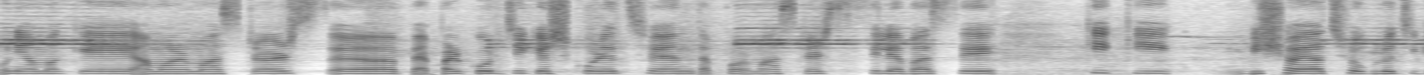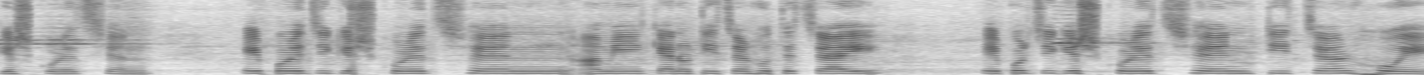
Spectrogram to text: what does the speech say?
উনি আমাকে আমার মাস্টার্স পেপার কোড জিজ্ঞেস করেছেন, তারপর মাস্টার্স সিলেবাসে কি কি বিষয় আছে ওগুলো জিজ্ঞেস করেছেন। এরপরে জিজ্ঞেস করেছেন, আমি কেন টিচার হতে চাই? এরপর জিজ্ঞেস করেছেন টিচার হয়ে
